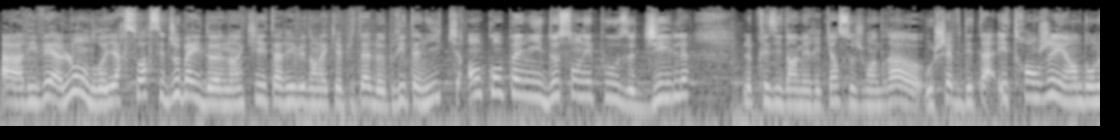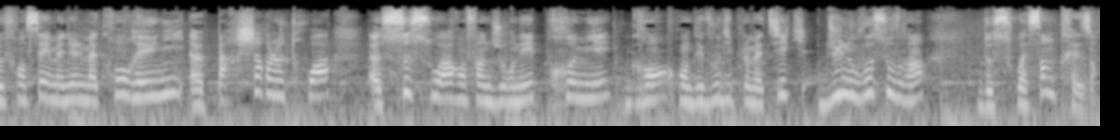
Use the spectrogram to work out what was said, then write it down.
à arriver à Londres. Hier soir, c'est Joe Biden hein, qui est arrivé dans la capitale britannique en compagnie de son épouse Jill. Le président américain se joindra euh, au chef d'État étranger, hein, dont le français Emmanuel Macron, réuni euh, par Charles III ce soir en fin de journée. Premier grand rendez-vous diplomatique du nouveau souverain de 73 ans.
